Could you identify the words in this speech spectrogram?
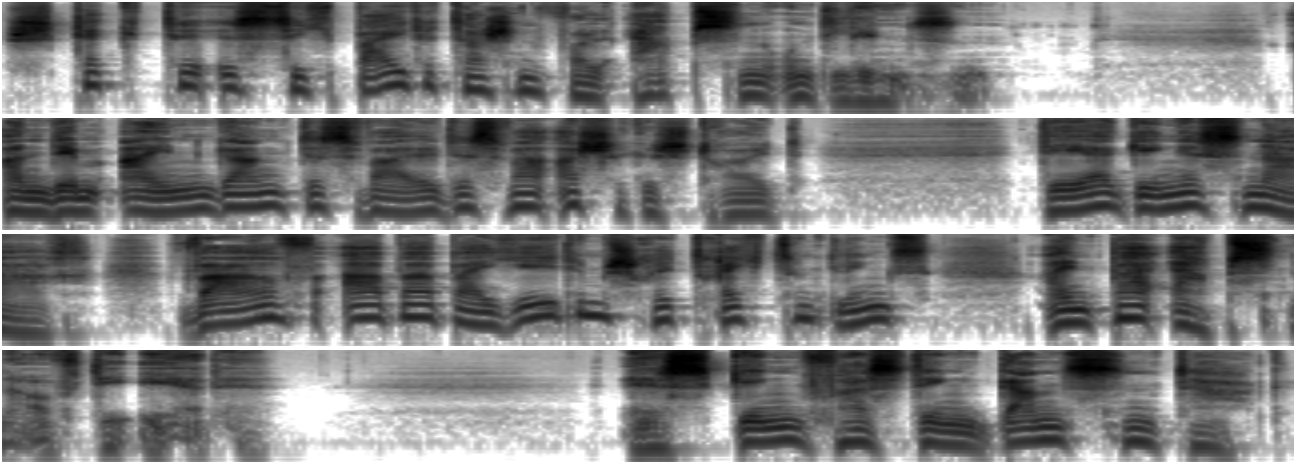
steckte es sich beide Taschen voll Erbsen und Linsen. An dem Eingang des Waldes war Asche gestreut. Der ging es nach, warf aber bei jedem Schritt rechts und links ein paar Erbsen auf die Erde. Es ging fast den ganzen Tag,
